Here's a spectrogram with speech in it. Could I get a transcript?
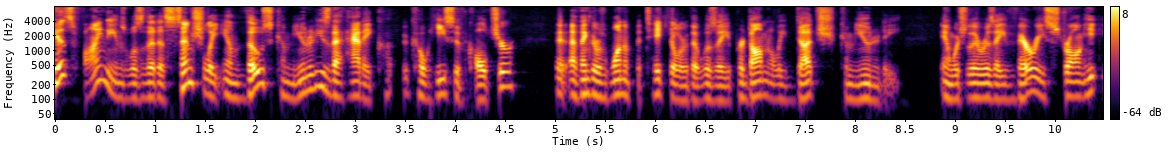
his findings was that essentially in those communities that had a co- cohesive culture, I think there was one in particular that was a predominantly Dutch community in which there was a very strong he,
